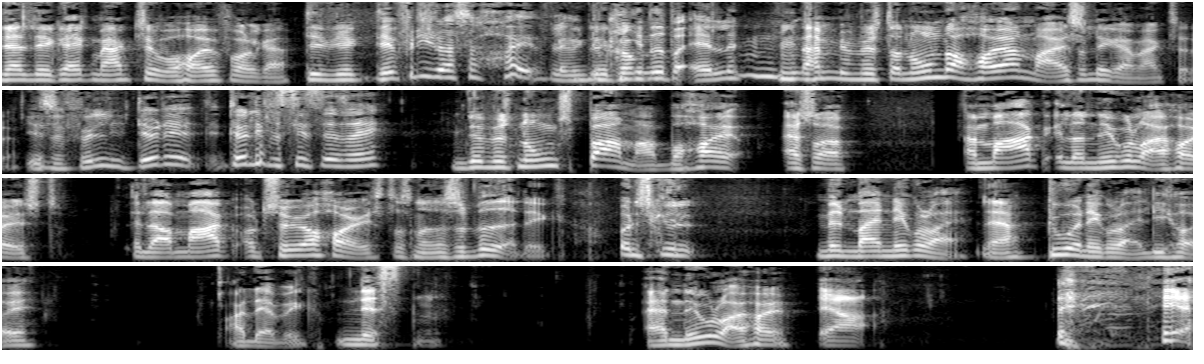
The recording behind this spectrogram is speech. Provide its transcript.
jeg lægger ikke mærke til, hvor høje folk er. Det er, virke, det er fordi, du er så høj, Flemming. Du Det kom- kigger ned på alle. Nej, men hvis der er nogen, der er højere end mig, så lægger jeg mærke til det. Ja, selvfølgelig. Det var, det, det var lige præcis det, jeg sagde. Det er, hvis nogen spørger mig, hvor høj, altså, er Mark eller Nikolaj højst? Eller er Mark og Tøre højst og sådan noget, så ved jeg det ikke. Undskyld. Mellem mig og Nikolaj. Ja, Du og Nikolaj er lige høje. Ej, det er vi ikke. Næsten. Er Nikolaj høj? Ja. ja,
